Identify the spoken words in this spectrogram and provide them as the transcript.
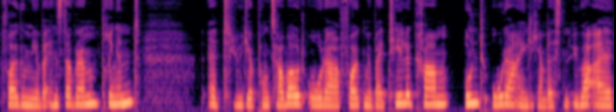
folge mir bei Instagram dringend at lydia.zauberhaut oder folg mir bei Telegram und oder eigentlich am besten überall.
